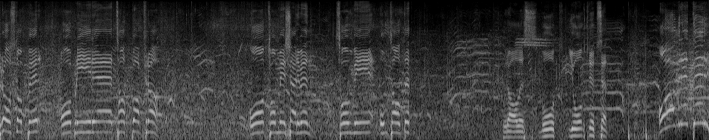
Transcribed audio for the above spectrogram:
Bråstopper og blir eh, tatt bakfra. Og Tommy Skjerven, som vi omtalte. Corales mot Jon Knutsen. Og han redder!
